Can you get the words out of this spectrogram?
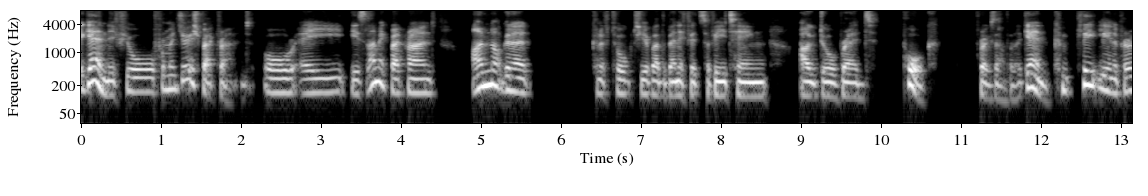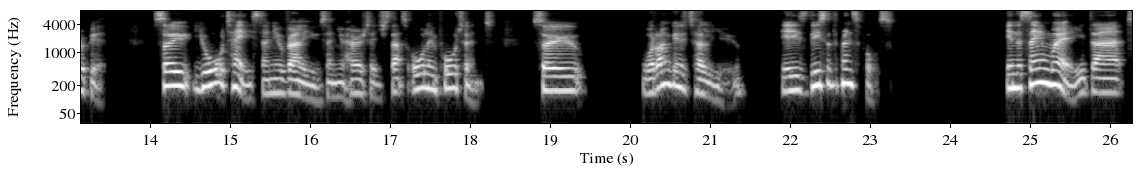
again, if you're from a Jewish background or a Islamic background, I'm not going to kind of talk to you about the benefits of eating outdoor bred pork, for example. Again, completely inappropriate. So, your taste and your values and your heritage, that's all important. So, what I'm going to tell you is these are the principles. In the same way that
